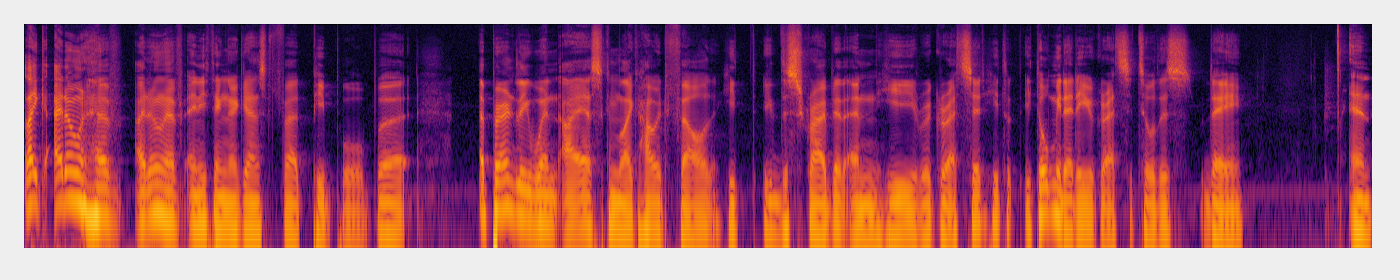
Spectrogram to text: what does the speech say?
like i don't have i don't have anything against fat people but apparently when i asked him like how it felt he, he described it and he regrets it. He, t- he told me that he regrets it till this day. And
